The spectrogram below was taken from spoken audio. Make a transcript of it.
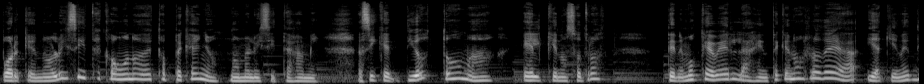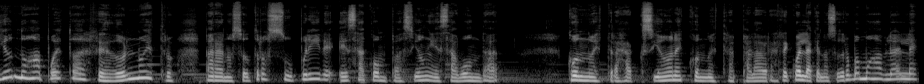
porque no lo hiciste con uno de estos pequeños, no me lo hiciste a mí. Así que Dios toma el que nosotros tenemos que ver la gente que nos rodea y a quienes Dios nos ha puesto alrededor nuestro para nosotros suplir esa compasión y esa bondad con nuestras acciones, con nuestras palabras. Recuerda que nosotros vamos a hablarle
